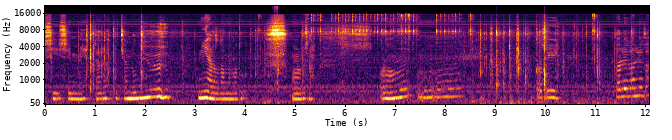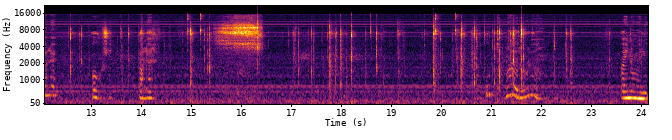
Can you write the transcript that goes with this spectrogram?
si se me estará escuchando bien. Mierda, me mató. Bueno, no pasa nada. Ahora vamos, vamos, vamos. Casi. Dale, dale, dale. Oh, shit. Dale, dale. Puta madre, boludo. Ahí no me dio.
